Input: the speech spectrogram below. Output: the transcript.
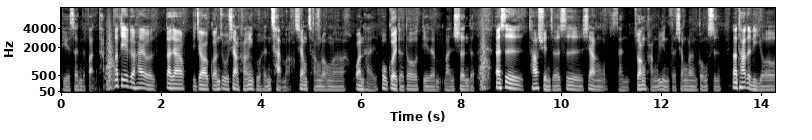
跌升的反弹。那第二个还有。大家比较关注，像航运股很惨嘛，像长隆啊、万海、货柜的都跌得蛮深的，但是他选择是像散装航运的相关公司，那他的理由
